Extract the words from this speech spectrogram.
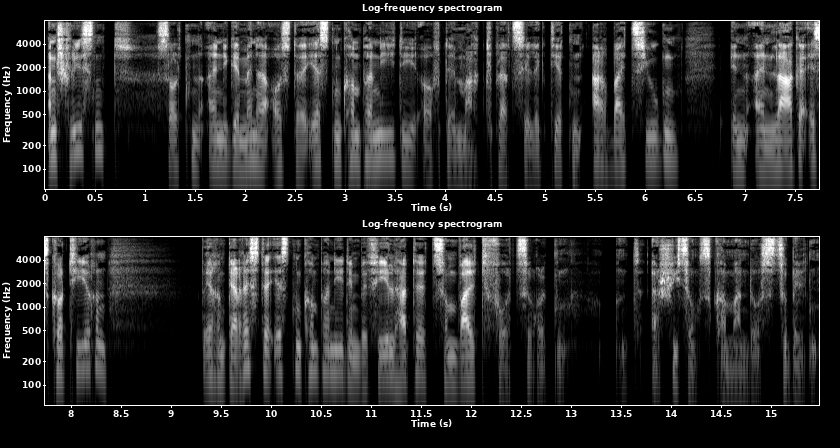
Anschließend sollten einige Männer aus der ersten Kompanie die auf dem Marktplatz selektierten Arbeitsjugend in ein Lager eskortieren, während der Rest der ersten Kompanie den Befehl hatte, zum Wald vorzurücken und Erschießungskommandos zu bilden.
